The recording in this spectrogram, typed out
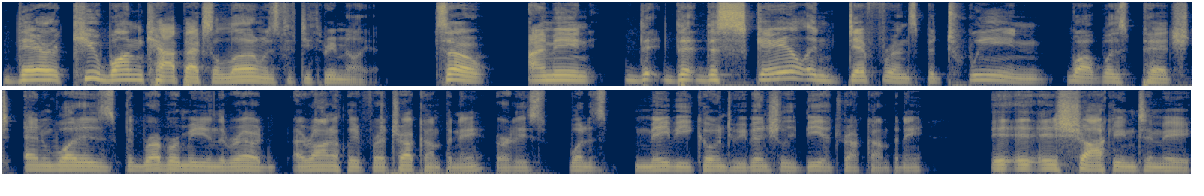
Their Q1 capex alone was 53 million. So, I mean, the, the, the scale and difference between what was pitched and what is the rubber meeting the road, ironically, for a truck company, or at least what is maybe going to eventually be a truck company, is shocking to me.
